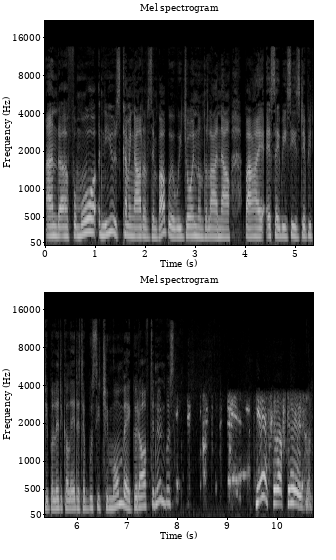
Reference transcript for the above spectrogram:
And uh, for more news coming out of Zimbabwe, we join on the line now by SABC's Deputy Political Editor, Busi Chimombe. Good afternoon, Busi. Yes, good afternoon.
